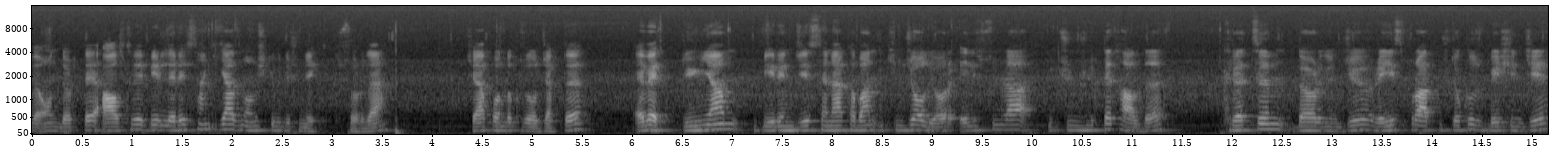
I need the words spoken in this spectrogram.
ve 14'te 6 ve 1'leri sanki yazmamış gibi düşünecektik bu soruda. Cevap 19 olacaktı. Evet Dünyam birinci, Sena Kaban ikinci oluyor. Elif Sümra üçüncülükte kaldı. Kıratım dördüncü, Reis Pro 69 beşinci.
